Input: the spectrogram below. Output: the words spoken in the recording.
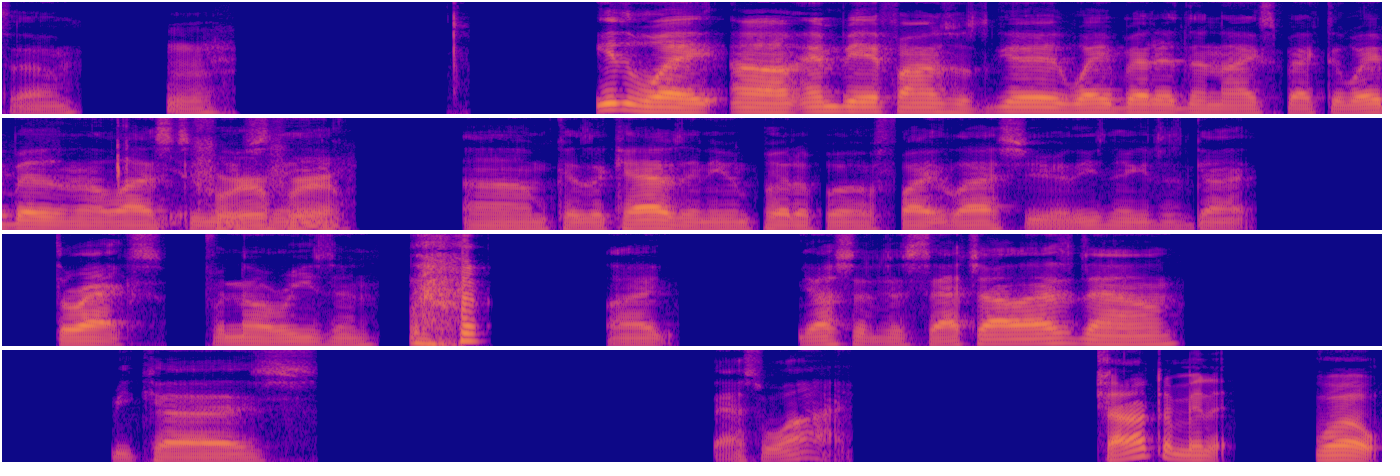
So Hmm. either way, um, NBA Finals was good, way better than I expected, way better than the last two. For real, for real. Um, because the Cavs didn't even put up a fight last year. These niggas just got thrax for no reason. Like, y'all should have just sat y'all ass down because that's why. shout out to Minute. Well,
